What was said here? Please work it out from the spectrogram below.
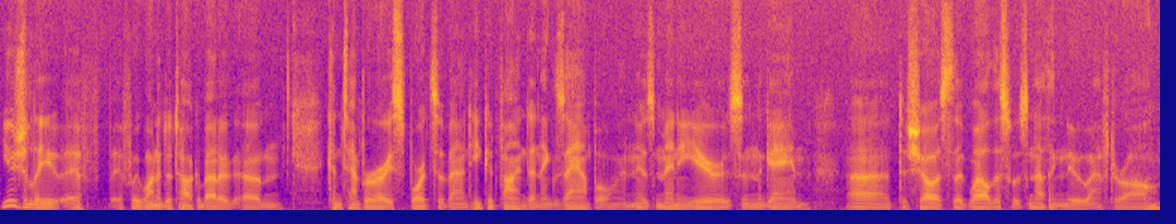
Usually, if if we wanted to talk about a um, contemporary sports event, he could find an example in his many years in the game uh, to show us that well, this was nothing new after all,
